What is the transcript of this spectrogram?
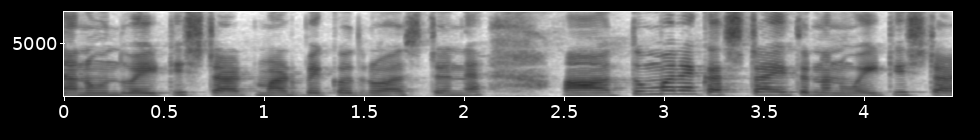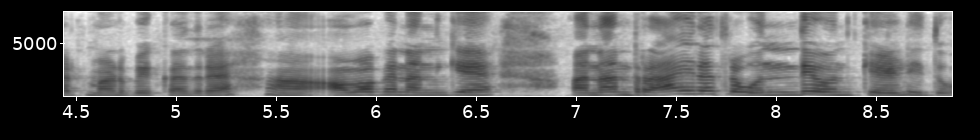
ನಾನು ಒಂದು ವೈ ಟಿ ಸ್ಟಾರ್ಟ್ ಮಾಡಬೇಕಾದ್ರೂ ಅಷ್ಟೇ ತುಂಬಾ ಕಷ್ಟ ಆಯಿತು ನಾನು ವೈಟಿ ಸ್ಟಾರ್ಟ್ ಮಾಡಬೇಕಾದ್ರೆ. ಆವಾಗ ನನಗೆ, ನಾನು ರಾಯರ ಹತ್ರ ಒಂದೇ ಒಂದು ಕೇಳಿದ್ದು,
